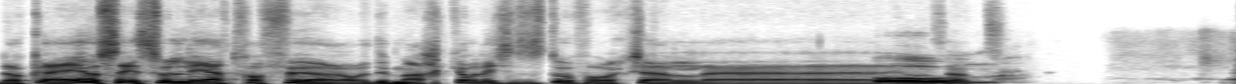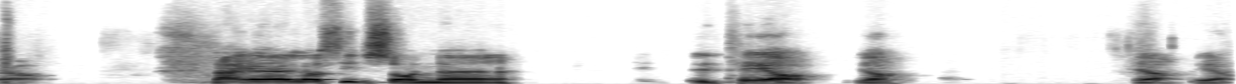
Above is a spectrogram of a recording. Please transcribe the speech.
Dere er jo så isolert fra før av. Du merker vel ikke så stor forskjell? Eh, Boom. uansett? Nei, eh, la oss si det sånn eh, Thea, ja. Ja, ja.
